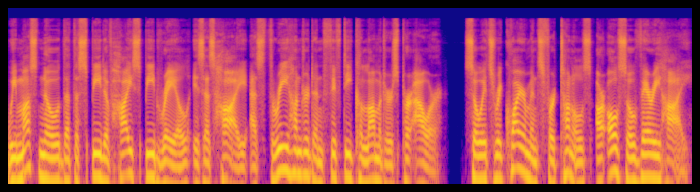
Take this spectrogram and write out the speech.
we must know that the speed of high-speed rail is as high as 350 kilometers per hour, so its requirements for tunnels are also very high.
